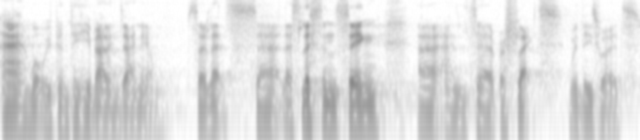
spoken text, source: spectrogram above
and what we've been thinking about in Daniel. So let's, uh, let's listen, sing, uh, and uh, reflect with these words.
